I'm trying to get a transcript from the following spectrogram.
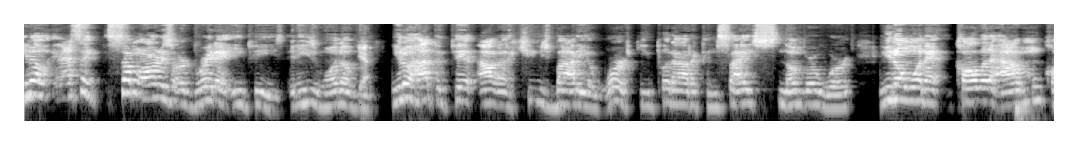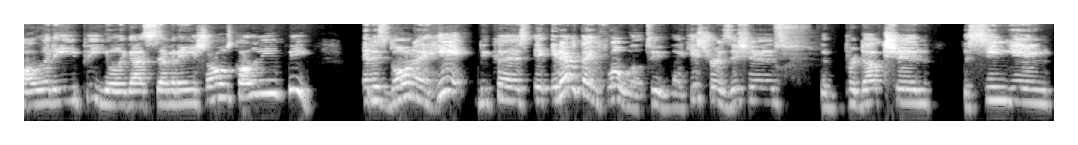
you know, I say some artists are great at EPs, and he's one of them. Yeah. You don't have to put out a huge body of work. You put out a concise number of work. You don't want to call it an album, call it an EP. You only got seven, eight songs, call it an EP. And it's going to hit because it, and everything flow well too. Like his transitions, the production, the singing,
